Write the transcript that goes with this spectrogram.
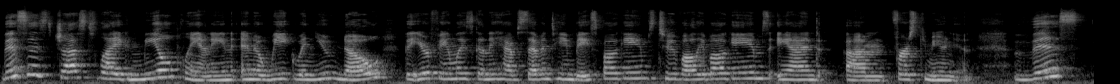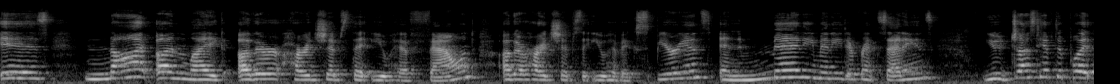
This is just like meal planning in a week when you know that your family's going to have 17 baseball games, two volleyball games, and um, First Communion. This is not unlike other hardships that you have found, other hardships that you have experienced in many, many different settings you just have to put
